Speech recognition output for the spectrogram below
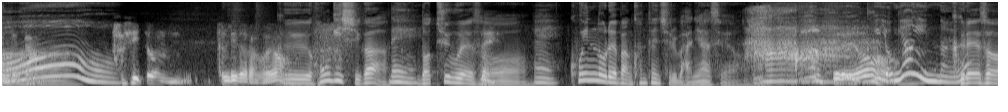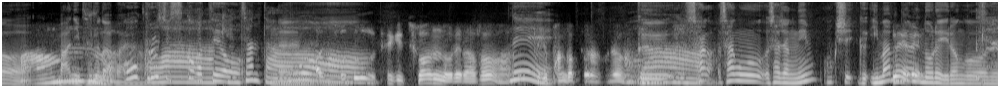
노래가 아. 다시 좀 들리더라고요. 그 홍기 씨가 네. 너튜브에서 네. 네. 코인 노래방 컨텐츠를 많이 하세요. 아, 아 그래요? 그 영향이 있나요? 그래서 아~ 많이 부르나 봐요. 어, 그럴 수 있을 것 같아요. 괜찮다. 네. 아, 저도 되게 좋아하는 노래라서 네. 되게 반갑더라고요. 그 사, 상우 사장님 혹시 그 이만별 네네. 노래 이런 거는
